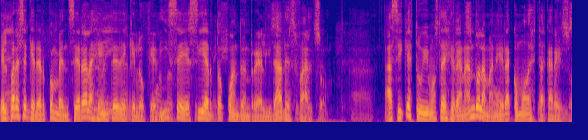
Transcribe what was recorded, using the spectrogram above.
Él parece querer convencer a la gente de que lo que dice es cierto cuando en realidad es falso. Así que estuvimos desgranando la manera como destacar eso,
